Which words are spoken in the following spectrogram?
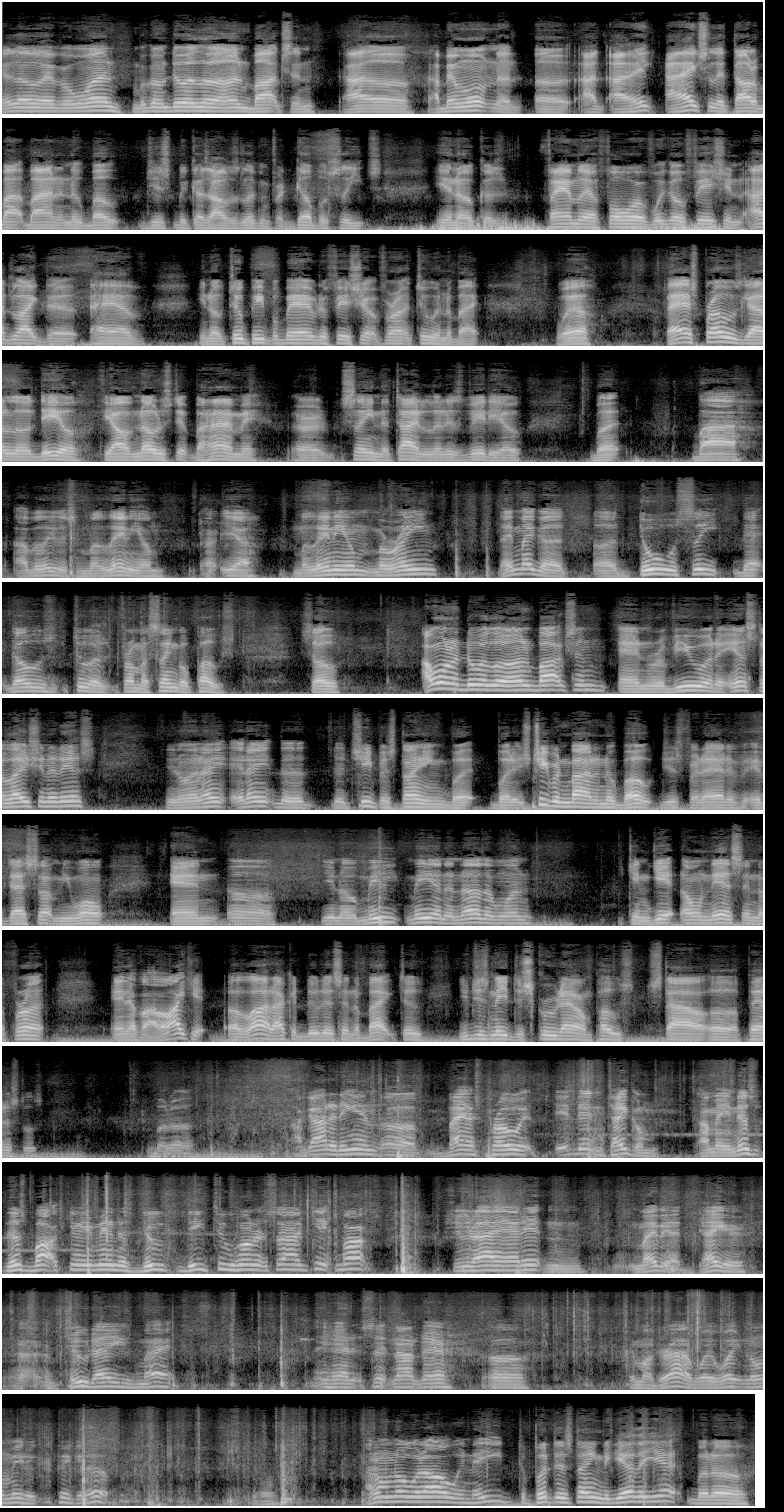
Hello everyone. We're gonna do a little unboxing. I uh I've been wanting to uh I I I actually thought about buying a new boat just because I was looking for double seats, you know, cause family of four, if we go fishing, I'd like to have, you know, two people be able to fish up front, two in the back. Well, Bass Pro's got a little deal. If y'all have noticed it behind me or seen the title of this video, but by I believe it's Millennium, uh, yeah, Millennium Marine. They make a, a dual seat that goes to a from a single post. So I want to do a little unboxing and review of the installation of this. You know, it ain't it ain't the the cheapest thing, but but it's cheaper than buying a new boat just for that if if that's something you want. And uh, you know, me me and another one can get on this in the front. And if I like it a lot, I could do this in the back too. You just need the screw down post style uh, pedestals. But uh, I got it in uh, Bass Pro. It it didn't take them. I mean, this this box came in this D200 sidekick box. Shoot, I had it in maybe a day or uh, two days max. They had it sitting out there. Uh, in my driveway waiting on me to pick it up. So, I don't know what all we need to put this thing together yet, but uh,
